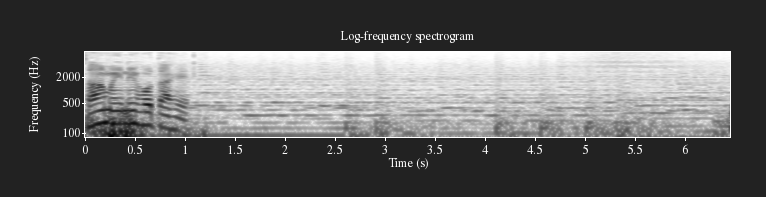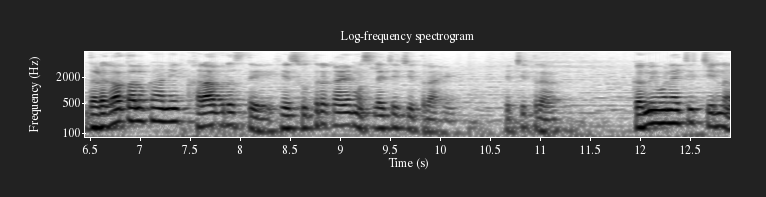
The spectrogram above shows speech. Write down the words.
सहा महिने होत आहे. दडगाव तालुका आणि खराब रस्ते हे सूत्र कायम असल्याचे चित्र आहे. हे चित्र कमी होण्याची चिन्ह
